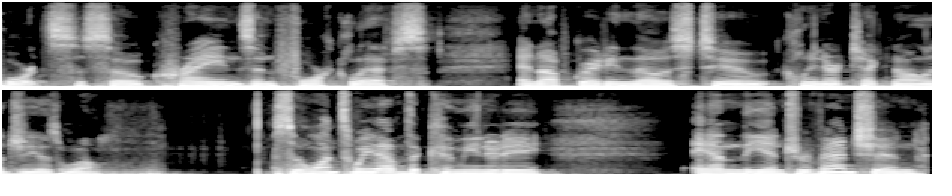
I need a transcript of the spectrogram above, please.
ports, so cranes and forklifts, and upgrading those to cleaner technology as well. So once we have the community and the intervention,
